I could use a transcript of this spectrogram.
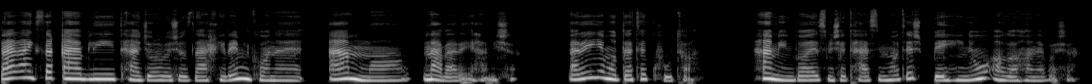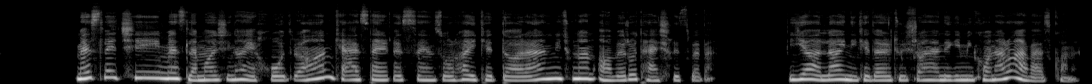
برعکس قبلی تجربهش رو ذخیره می‌کنه اما نه برای همیشه. برای یه مدت کوتاه. همین باعث میشه تصمیماتش بهینه و آگاهانه باشه. مثل چی؟ مثل ماشین های خودران که از طریق سنسورهایی که دارن می‌تونن آبه رو تشخیص بدن. یا لاینی که داره توش رانندگی می‌کنه رو عوض کنه.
